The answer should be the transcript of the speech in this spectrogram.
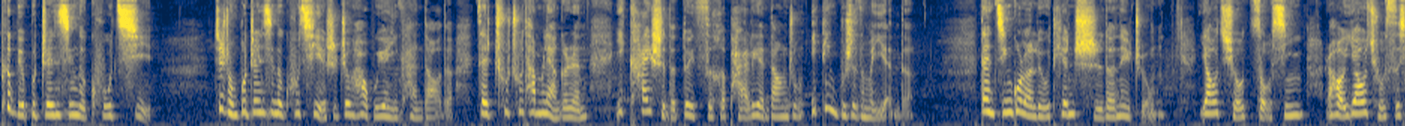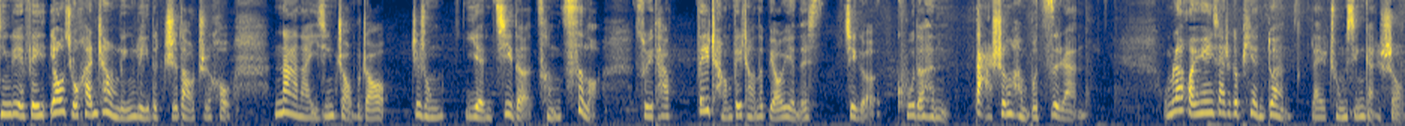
特别不真心的哭泣，这种不真心的哭泣也是郑浩不愿意看到的。在初初他们两个人一开始的对词和排练当中，一定不是这么演的，但经过了刘天池的那种要求走心，然后要求撕心裂肺，要求酣畅淋漓的指导之后，娜娜已经找不着这种演技的层次了，所以他非常非常的表演的这个哭得很大声，很不自然。我们来还原一下这个片段，来重新感受。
